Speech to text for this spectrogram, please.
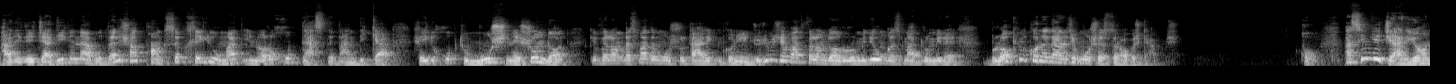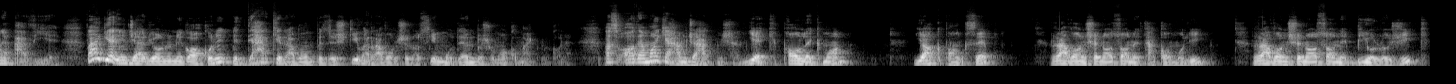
پدیده جدیدی نبود. ولی شاید پانکسپ خیلی اومد اینا رو خوب دستبندی کرد. خیلی خوب تو موش نشون داد که فلان قسمت موش رو تحریک می‌کنه اینجوری میشه بعد فلان دارو رو میدی اون قسمت رو میره. بلوک می‌کنه در نتیجه موش استرابش کم میشه. خب پس این یه جریان قویه. و اگر این جریان رو نگاه کنید به درک روانپزشکی و روانشناسی مدرن به شما کمک می‌کنه. پس آدمایی که همجهت میشن یک پال اکمان یاک پانکسپ روانشناسان تکاملی روانشناسان بیولوژیک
